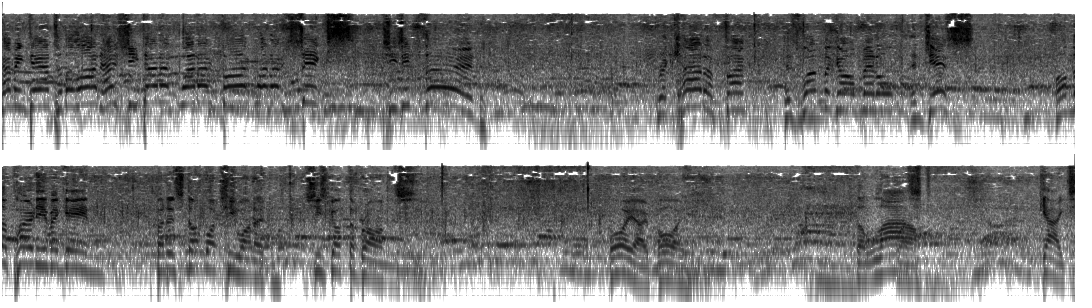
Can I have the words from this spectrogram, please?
Coming down to the line. Has she done it? 105, 106. She's in third. Ricarda Funk has won the gold medal and Jess on the podium again. but it's not what she wanted. She's got the bronze. Boy, oh boy. The last wow. gate.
